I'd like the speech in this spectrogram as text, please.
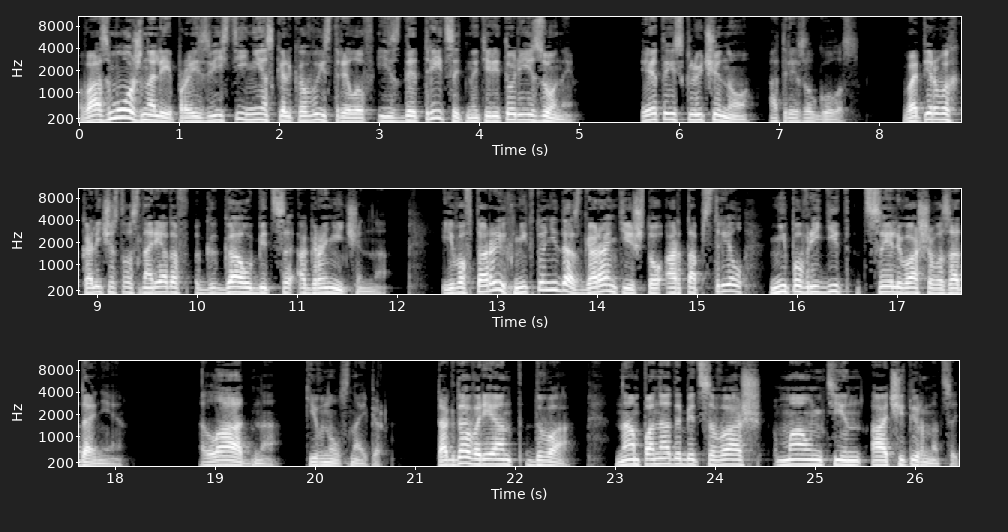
возможно ли произвести несколько выстрелов из Д-30 на территории зоны? Это исключено, отрезал голос. Во-первых, количество снарядов к гаубице ограничено. И во-вторых, никто не даст гарантии, что артобстрел не повредит цель вашего задания. Ладно, кивнул снайпер. Тогда вариант 2. Нам понадобится ваш Маунтин А14.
